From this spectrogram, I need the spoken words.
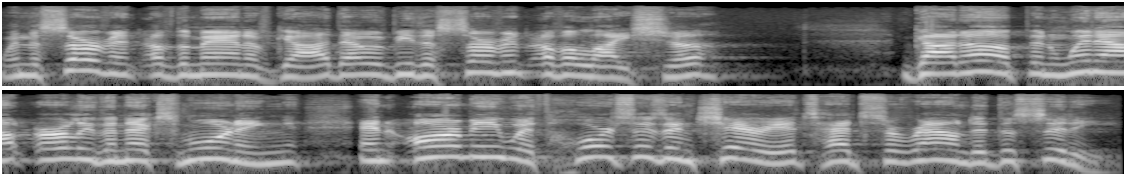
When the servant of the man of God, that would be the servant of Elisha, got up and went out early the next morning, an army with horses and chariots had surrounded the city.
